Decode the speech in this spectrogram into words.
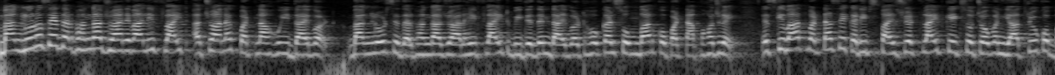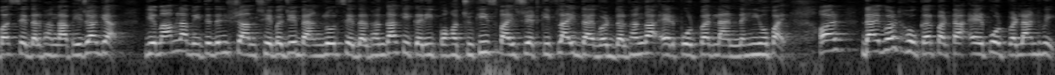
बेंगलुरु से दरभंगा जाने वाली फ़्लाइट अचानक पटना हुई डाइवर्ट। बेंगलुरु से दरभंगा जा रही फ़्लाइट बीते दिन डाइवर्ट होकर सोमवार को पटना पहुँच गई। इसके बाद पटना से करीब स्पाइस जेट फ़्लाइट के एक सौ चौवन यात्रियों को बस से दरभंगा भेजा गया। ये मामला बीते दिन शाम छह बजे बैंगलोर से दरभंगा के करीब पहुँच चुकी स्पाइस जेट की फ़्लाइट डाइवर्ट दरभंगा एयरपोर्ट पर लैंड नहीं हो पाई और डाइवर्ट होकर पटना एयरपोर्ट पर लैंड हुई।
